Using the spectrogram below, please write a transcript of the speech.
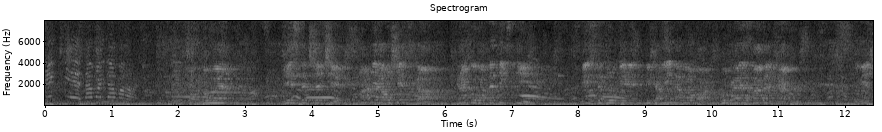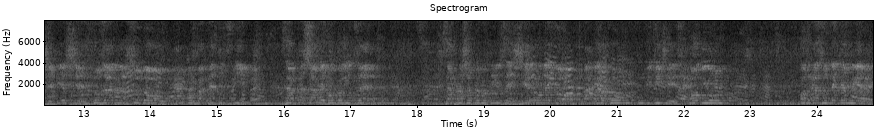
Pięknie, dawaj, dawaj. Numer miejsce trzecie Maria Osiecka, Kraków Athletics Team. Miejsce drugie Michalina Nowak, WKS Babel Kraków. I jeszcze pierwsze Zuzanna Sudą, Kraków Athletics Team. Zapraszamy w okolice Zapraszamy w okolice zielonego namiotu. Tu widzicie jest podium. Od razu deklarujemy.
